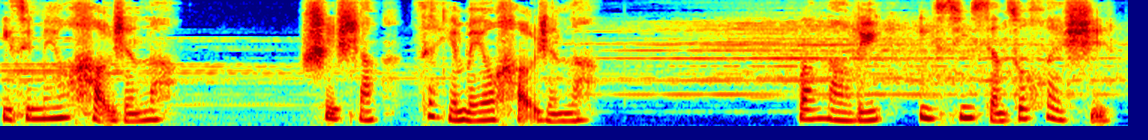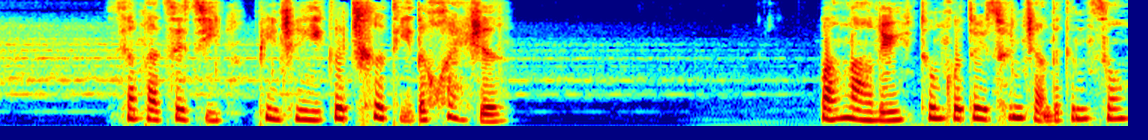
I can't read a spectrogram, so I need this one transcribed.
已经没有好人了，世上再也没有好人了。王老驴一心想做坏事，想把自己变成一个彻底的坏人。王老驴通过对村长的跟踪，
